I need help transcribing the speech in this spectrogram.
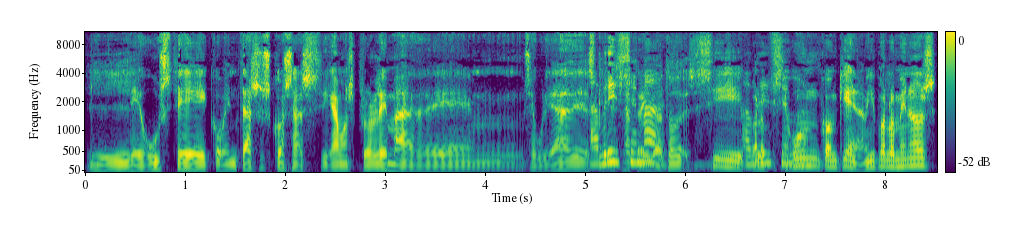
le guste comentar sus cosas, digamos, problemas de mm, seguridades que les ha Abrirse traído más. todo. Sí, por Abrirse según con quién. A mí, por lo menos,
